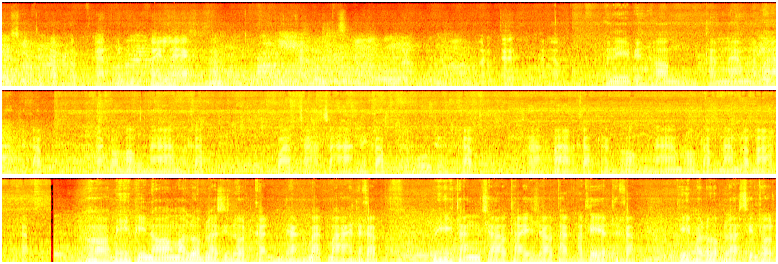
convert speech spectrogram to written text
มัสยิดนะครับกรรมการคนหนุ่มไฟแรงนะครับ Assalamualaikum warahmatullahi wabarakatuh. นะครับอันนี้เป็นห้องทำน้ำละหมาดนะครับ แล้วก็ห้องน้ำนะครับ ความสะอาดสะอาดนะครับต้องพูดถึงนะครับ สะอาดมาครับทั้งห้องน้ำห้องทำน้ำละหมาดนะครับอ๋อมีพี่น้องมาร่วมราศีรถกันอย่างมากมายนะครับ มีทั้งชาวไทยชาวต่างประเทศนะครับ ที่มาร่วมราศีรถ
